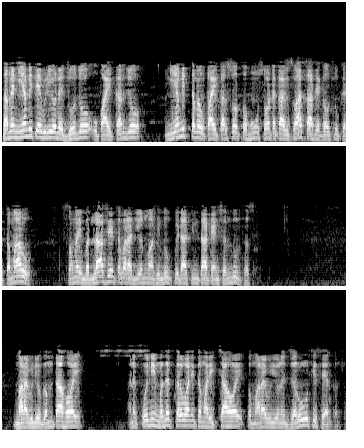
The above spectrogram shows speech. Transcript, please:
તમે નિયમિત એ વિડીયોને જોજો, ઉપાય કરજો. નિયમિત તમે ઉપાય કરશો તો હું સો ટકા વિશ્વાસ સાથે કહું છું કે તમારું સમય બદલાશે, તમારા જીવનમાંથી દુઃખ, પીડા, ચિંતા, ટેન્શન દૂર થશે. મારા વીડિયો ગમતા હોય અને કોઈની મદદ કરવાની તમારી ઈચ્છા હોય તો મારા વિડીયોને જરૂરથી શેર કરજો.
